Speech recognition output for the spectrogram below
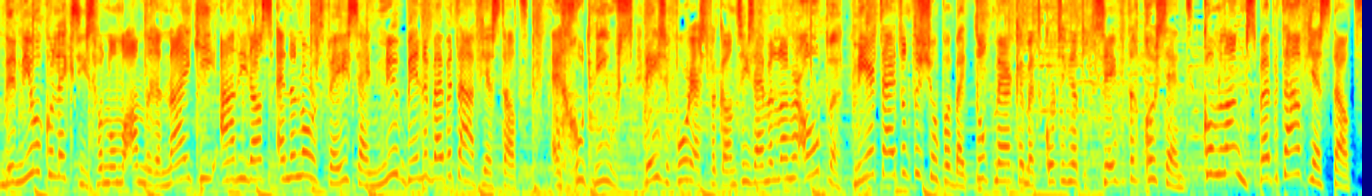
De nieuwe collecties van onder andere Nike, Adidas en de North Face zijn nu binnen bij Bataviastad. En goed nieuws, deze voorjaarsvakantie zijn we langer open. Meer tijd om te shoppen bij topmerken met kortingen tot 70%. Kom langs bij Bataviastad.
